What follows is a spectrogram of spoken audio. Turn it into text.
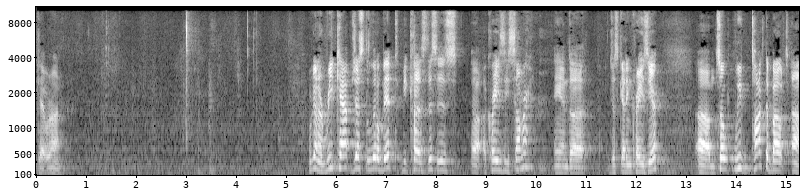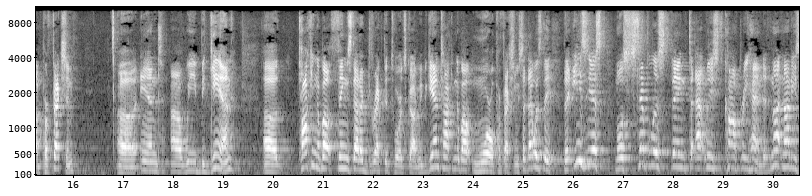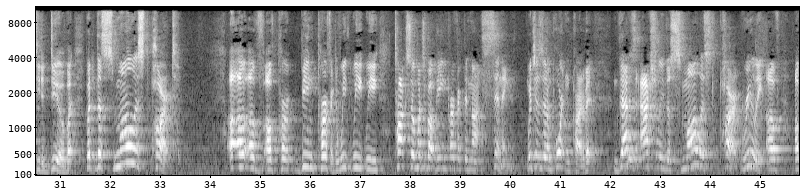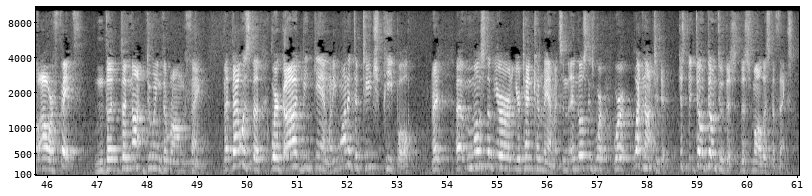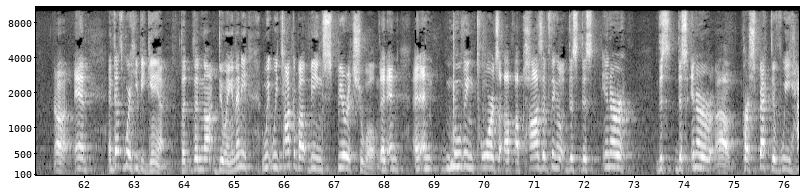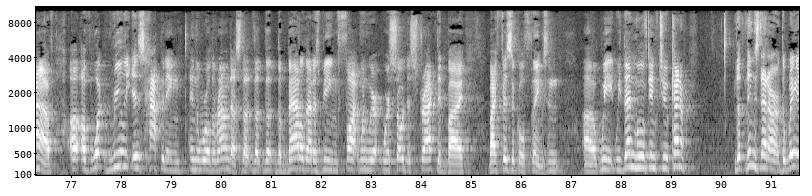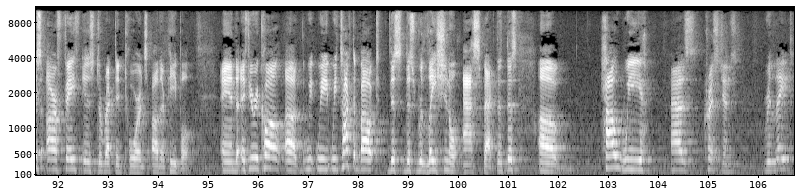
Okay, we're on. We're going to recap just a little bit because this is uh, a crazy summer and uh, just getting crazier. Um, so, we've talked about uh, perfection, uh, and uh, we began uh, talking about things that are directed towards God. We began talking about moral perfection. We said that was the, the easiest, most simplest thing to at least comprehend. It's not, not easy to do, but, but the smallest part of, of, of per, being perfect. We, we, we talk so much about being perfect and not sinning, which is an important part of it. That is actually the smallest part, really, of, of our faith the, the not doing the wrong thing. That, that was the, where God began. When He wanted to teach people, right? Uh, most of your, your Ten Commandments and, and those things were, were what not to do. Just don't, don't do this, this small list of things. Uh, and, and that's where He began, the, the not doing. And then he, we, we talk about being spiritual and, and, and, moving towards a, a positive thing, this, this inner, this, this inner uh, perspective we have of what really is happening in the world around us, the, the, the, the, battle that is being fought when we're, we're so distracted by, by physical things. And uh, we, we then moved into kind of the things that are, the ways our faith is directed towards other people. And if you recall, uh, we, we, we talked about this, this relational aspect, this, uh, how we as Christians relate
